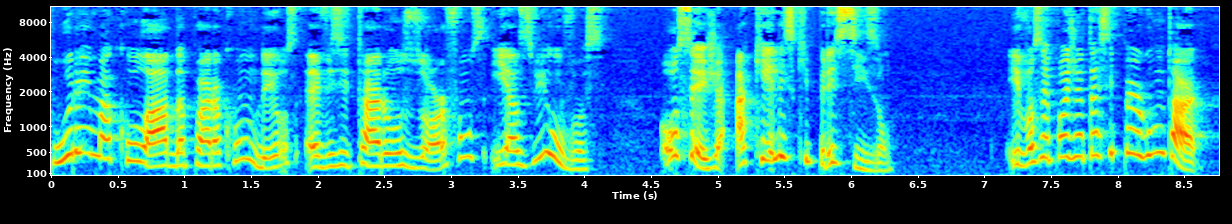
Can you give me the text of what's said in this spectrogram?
pura e imaculada para com Deus é visitar os órfãos e as viúvas, ou seja, aqueles que precisam. E você pode até se perguntar:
